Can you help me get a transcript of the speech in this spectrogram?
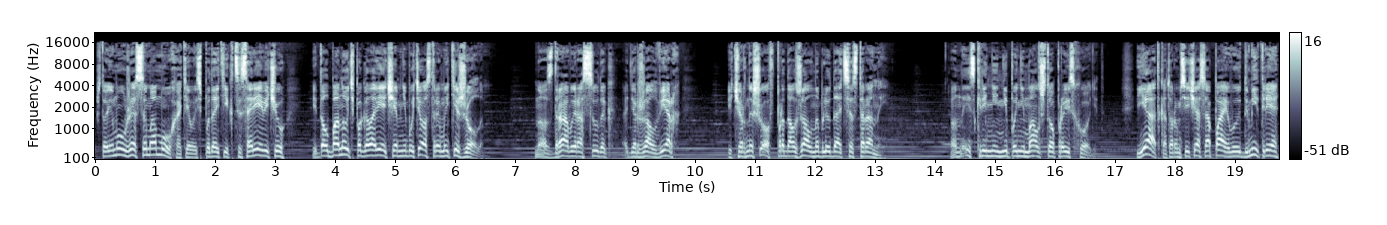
что ему уже самому хотелось подойти к цесаревичу и долбануть по голове чем-нибудь острым и тяжелым. Но здравый рассудок одержал верх, и Чернышов продолжал наблюдать со стороны. Он искренне не понимал, что происходит. Яд, которым сейчас опаивают Дмитрия,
